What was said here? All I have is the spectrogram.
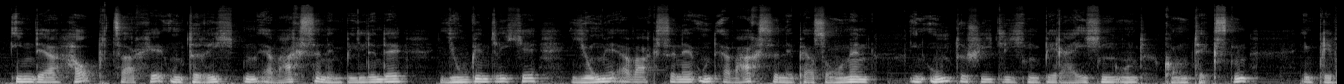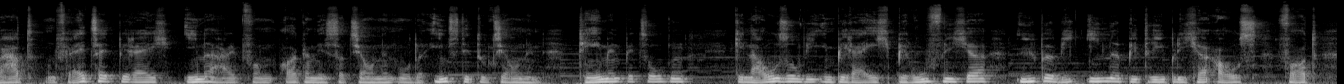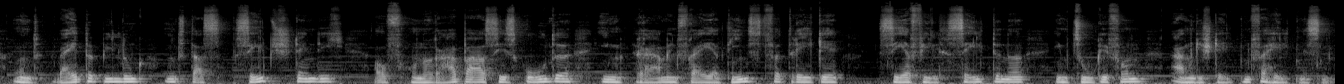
In der Hauptsache unterrichten Erwachsenenbildende, Jugendliche, junge Erwachsene und erwachsene Personen in unterschiedlichen Bereichen und Kontexten, im Privat- und Freizeitbereich, innerhalb von Organisationen oder Institutionen themenbezogen, genauso wie im Bereich beruflicher, über wie innerbetrieblicher Aus-, Fort- und Weiterbildung und das selbstständig auf Honorarbasis oder im Rahmen freier Dienstverträge, sehr viel seltener im Zuge von Angestelltenverhältnissen.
